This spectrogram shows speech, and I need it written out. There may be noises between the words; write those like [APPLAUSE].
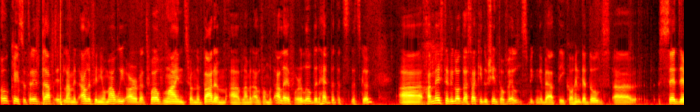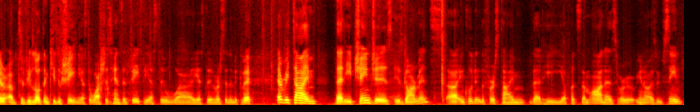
Okay, so today's daf is Lamed Aleph in Yoma. We are about 12 lines from the bottom of Lamed Aleph Amud Aleph. We're a little bit ahead, but that's that's good. Uh, Chamesh Tevilot V'asa Kiddushin Tovel, speaking about the Kohen Gadol's uh, seder of Tevilot and Kiddushin. He has to wash his hands and feet. He has to uh, he has to immerse in the mikveh. Every time that he changes his garments, uh, including the first time that he uh, puts them on, as we're you know as we've seen.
